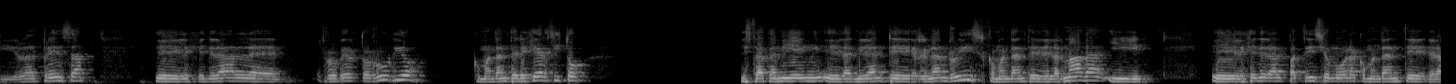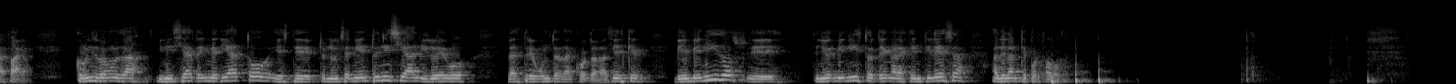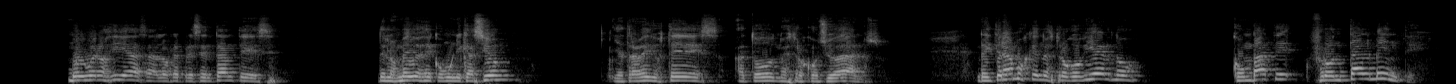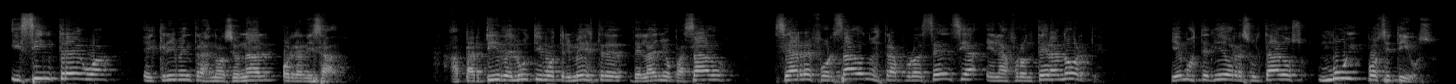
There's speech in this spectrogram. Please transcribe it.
y rueda de prensa, el general eh, Roberto Rubio, comandante del ejército, está también el almirante Renan Ruiz, comandante de la Armada, y el general Patricio Mora, comandante de la FAE. Con eso vamos a iniciar de inmediato este pronunciamiento inicial y luego las preguntas acordadas. Así es que, bienvenidos, eh, señor ministro, tenga la gentileza. Adelante, por favor. Muy buenos días a los representantes de los medios de comunicación y a través de ustedes a todos nuestros conciudadanos. Reiteramos que nuestro gobierno combate frontalmente y sin tregua el crimen transnacional organizado. A partir del último trimestre del año pasado, se ha reforzado nuestra presencia en la frontera norte y hemos tenido resultados muy positivos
